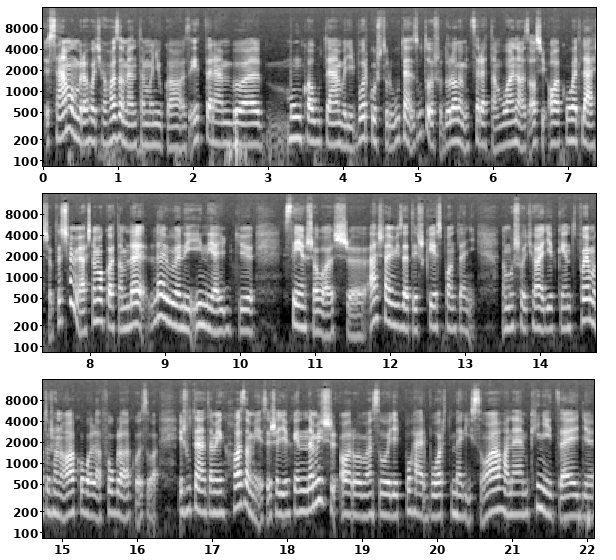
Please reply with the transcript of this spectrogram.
számomra, hogyha hazamentem mondjuk az étteremből munka után, vagy egy borkóstoló után, az utolsó dolog, amit szerettem volna, az az, hogy alkoholt lássak. Tehát semmi más nem akartam le, leülni, inni egy szénsavas ásványvizet, és kész, pont ennyi. Na most, hogyha egyébként folyamatosan alkohollal foglalkozol, és utána te még hazamész, és egyébként nem is arról van szó, hogy egy pohár bort megiszol, hanem kinyitsz egy,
